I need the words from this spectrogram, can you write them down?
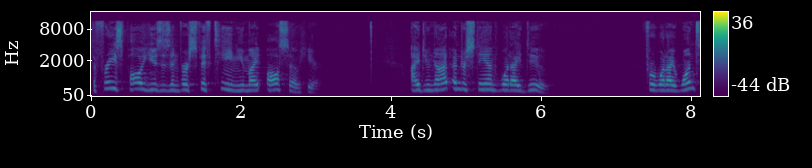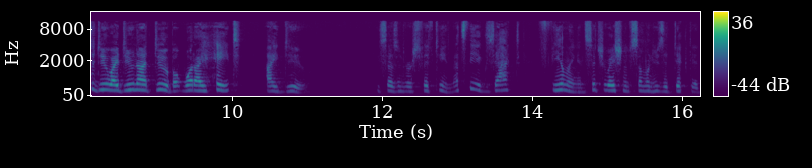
The phrase Paul uses in verse 15, you might also hear I do not understand what I do. For what I want to do, I do not do, but what I hate, I do. He says in verse 15. That's the exact feeling and situation of someone who's addicted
